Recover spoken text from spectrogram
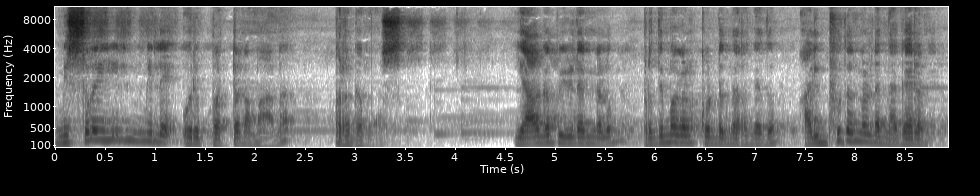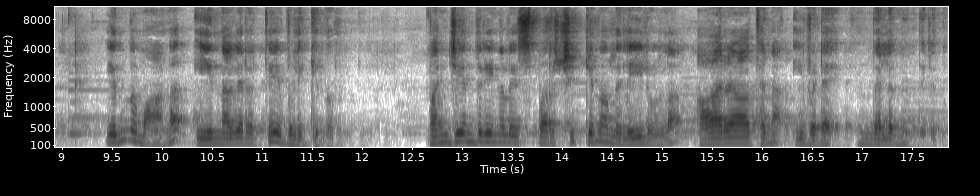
മിസ്രൈമിലെ ഒരു പട്ടണമാണ് പെർഗമോസ്. യാഗപീഠങ്ങളും പ്രതിമകൾ കൊണ്ട് നിറഞ്ഞതും അത്ഭുതങ്ങളുടെ നഗരം എന്നുമാണ് ഈ നഗരത്തെ വിളിക്കുന്നത്. പഞ്ചേന്ദ്രിയങ്ങളെ സ്പർശിക്കുന്ന നിലയിലുള്ള ആരാധന ഇവിടെ നിലനിന്നിരുന്നു.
